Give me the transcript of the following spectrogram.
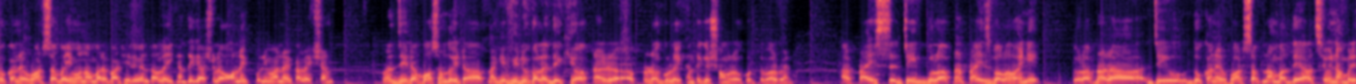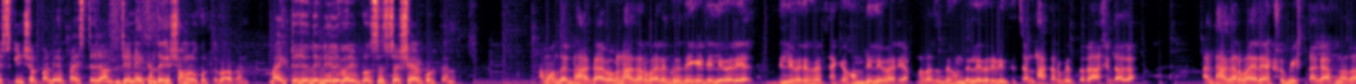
দোকানের হোয়াটসঅ্যাপ বা ইমো নাম্বারে পাঠিয়ে দিবেন তাহলে এখান থেকে আসলে অনেক পরিমাণের কালেকশন আপনার যেটা পছন্দ এটা আপনাকে ভিডিও কলে দেখিয়েও আপনার প্রোডাক্টগুলো এখান থেকে সংগ্রহ করতে পারবেন। আর প্রাইস যেগুলো আপনার প্রাইস বলা হয়নি এগুলো আপনারা যে দোকানের হোয়াটসঅ্যাপ নাম্বার দেওয়া আছে ওই নাম্বারে স্ক্রিনশট পাঠিয়ে প্রাইসটা জেনে এখান থেকে সংগ্রহ করতে পারবেন। বা একটু যদি ডেলিভারি প্রসেসটা শেয়ার করতেন। আমাদের ঢাকা এবং ঢাকার বাইরে দুই দিকে ডেলিভারি ডেলিভারি হয়ে থাকে হোম ডেলিভারি আপনারা যদি হোম ডেলিভারি নিতে চান ঢাকার ভিতরে আশি টাকা আর ঢাকার বাইরে একশো বিশ টাকা আপনারা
